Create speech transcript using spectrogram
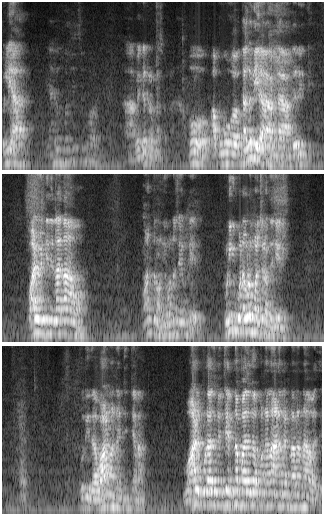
இல்லையா வெங்கட்ரமண சொல்றாங்க அப்போ அப்போ தகுதி அந்த அங்க இருக்குது வாழ வேண்டியது என்ன தான் ஆகும்? வாழ்ந்துரும் நீ ஒன்றும் செய்ய முடியாது. புடிங்கி போட்டால் கூட முளைச்சிடும் அந்த செடி. புரியுதா? வாழணும் நினைச்சேனா வாழக்கூடாதுன்னு நினைச்சா என்ன பாதுகாப்பு பண்ணாலும் அணை கட்டினாலும் என்ன ஆகாது?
